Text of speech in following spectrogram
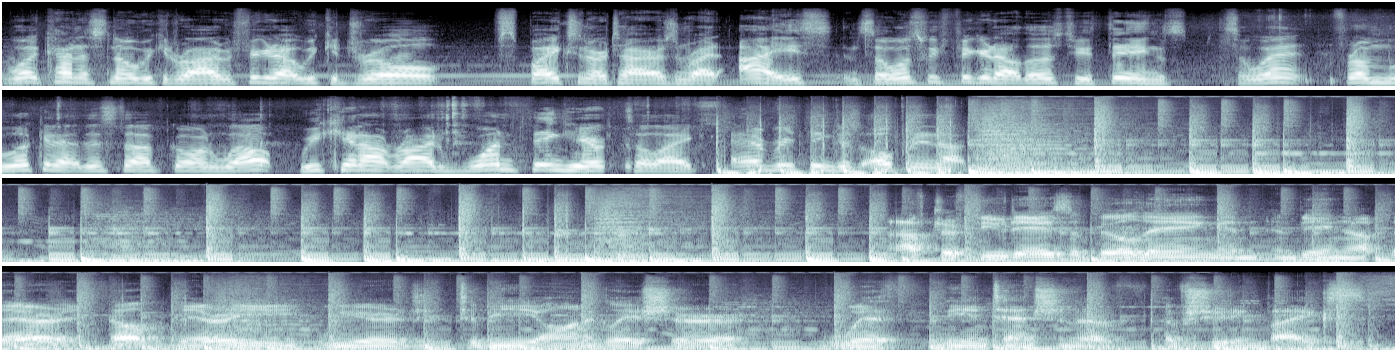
what kind of snow we could ride. We figured out we could drill spikes in our tires and ride ice. And so once we figured out those two things, so went from looking at this stuff going, well, we cannot ride one thing here to like everything just opening up. After a few days of building and, and being up there, it felt very weird to be on a glacier with the intention of, of shooting bikes.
